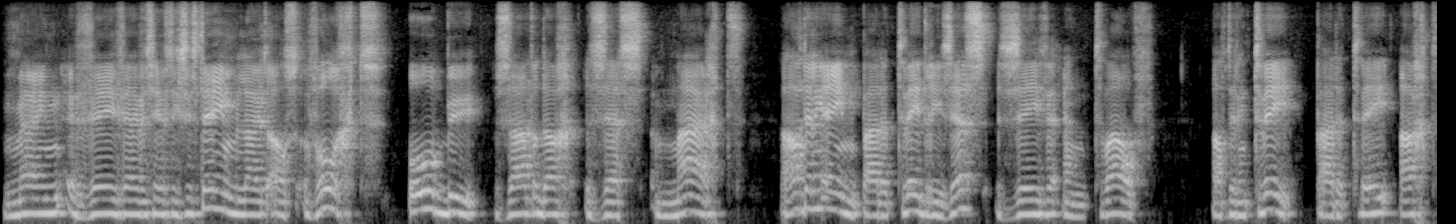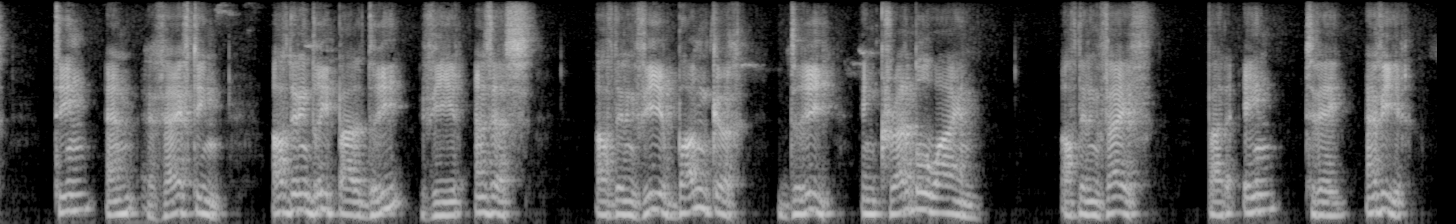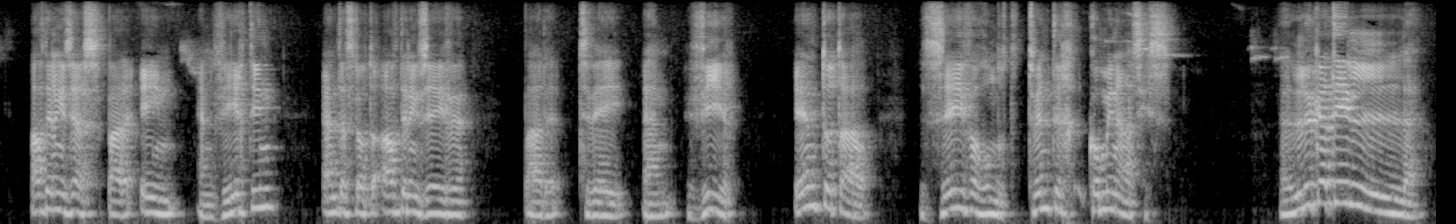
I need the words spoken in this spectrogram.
Mijn V75 systeem luidt als volgt. Obu, zaterdag 6 maart. Afdeling 1, paarden 2, 3, 6, 7 en 12. Afdeling 2, paarden 2, 8, 10 en 15. Afdeling 3, paarden 3, 4 en 6. Afdeling 4, banker 3, Incredible Wine. Afdeling 5, paarden 1, 2 en 4. Afdeling 6, paarden 1 en 14. En tenslotte afdeling 7, paarden 2 en 4. In totaal 720 combinaties. Lucatiel!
